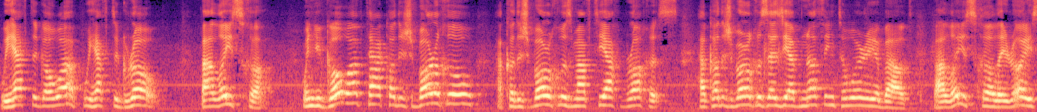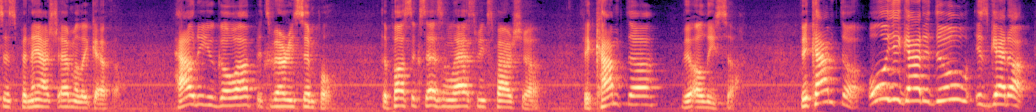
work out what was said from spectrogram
We have to go up. We have to grow. Baloischa. When you go up to HaKadosh Baruch Hu, HaKadosh Baruch Hu is maftiach brachas. HaKadosh Baruch Hu says you have nothing to worry about. How do you go up? It's very simple. The Pasuk says in last week's Parsha, Vikamta ve'olisa. Vikamta. All you gotta do is get up.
